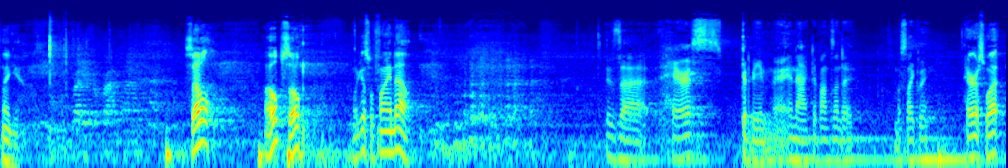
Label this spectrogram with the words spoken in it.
Thank you. Settle? I hope so. I guess we'll find out. Is uh, Harris going to be inactive on Sunday? Most likely. Harris, what?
